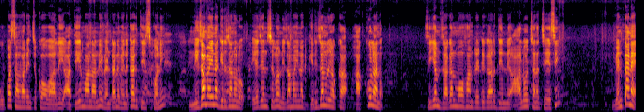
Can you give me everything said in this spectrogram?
ఉపసంహరించుకోవాలి. ఆ తీర్మానాన్ని వెంటనే వెనుకకు తీసుకొని నిజమైన గిరిజనులు ఏజెన్సీలో నిజమైన గిరిజనుల యొక్క హక్కులను సీఎం జగన్మోహన్ రెడ్డి గారు దీన్ని ఆలోచన చేసి వెంటనే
